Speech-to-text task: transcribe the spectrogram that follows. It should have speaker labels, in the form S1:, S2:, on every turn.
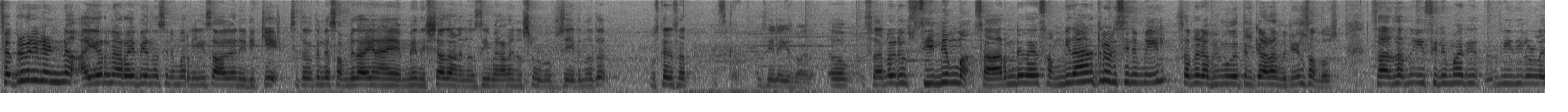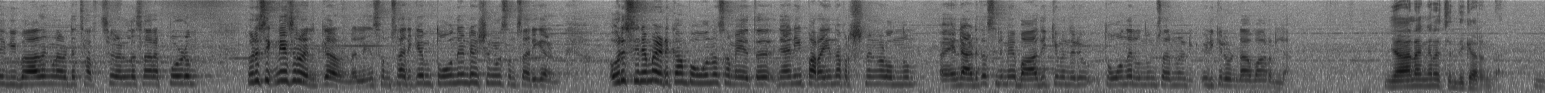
S1: ഫെബ്രുവരി രണ്ടിന് അയ്യറിൻ അറേബ്യ എന്ന സിനിമ റിലീസാകാനിരിക്കെ ചിത്രത്തിന്റെ സംവിധായകനായ എം എ നിഷാദാണ് നസീ മലയാളം ന്യൂസിനോട് ചേരുന്നത്. നമസ്കാരം സാർ. നസീലേക്ക് സ്വാഗതം. സാറിന്റെ ഒരു സിനിമ സാറിന്റെതായ സംവിധാനത്തിലൊരു സിനിമയിൽ സാറിന്റെ ഒരു അഭിമുഖത്തിൽ കാണാൻ പറ്റിയതിൽ സന്തോഷം. സാധാരണ ഈ സിനിമ രീതിയിലുള്ള ഈ വിവാദങ്ങളാവട്ടെ ചർച്ചകളിൽ സാർ എപ്പോഴും ഒരു സിഗ്നേച്ചർ എടുക്കാറുണ്ട്. അല്ലെങ്കിൽ സംസാരിക്കാൻ തോന്നേണ്ട വിഷയങ്ങൾ സംസാരിക്കാറുണ്ട്. ഒരു സിനിമ എടുക്കാൻ പോകുന്ന സമയത്ത് ഞാൻ ഈ പറയുന്ന പ്രശ്നങ്ങളൊന്നും എന്റെ അടുത്ത സിനിമയെ ബാധിക്കുമെന്നൊരു തോന്നലൊന്നും സാറിന് ഒരി- ഒരിക്കലും ഉണ്ടാവാറില്ല.
S2: ഞാനങ്ങനെ ചിന്തിക്കാറില്ല.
